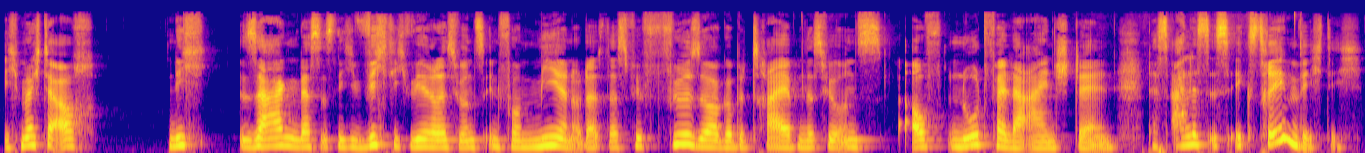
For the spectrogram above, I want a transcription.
Ich möchte auch nicht sagen, dass es nicht wichtig wäre, dass wir uns informieren oder dass wir Fürsorge betreiben, dass wir uns auf Notfälle einstellen. Das alles ist extrem wichtig.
